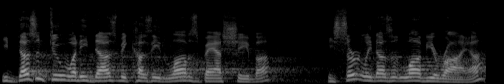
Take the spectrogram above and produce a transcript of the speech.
He doesn't do what he does because he loves Bathsheba. He certainly doesn't love Uriah.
